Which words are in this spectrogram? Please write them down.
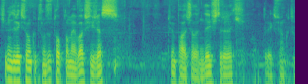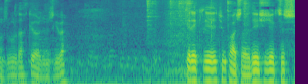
Şimdi direksiyon kutumuzu toplamaya başlayacağız. Tüm parçalarını değiştirerek direksiyon kutumuz burada gördüğünüz gibi. Gerekli tüm parçaları değişecektir.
